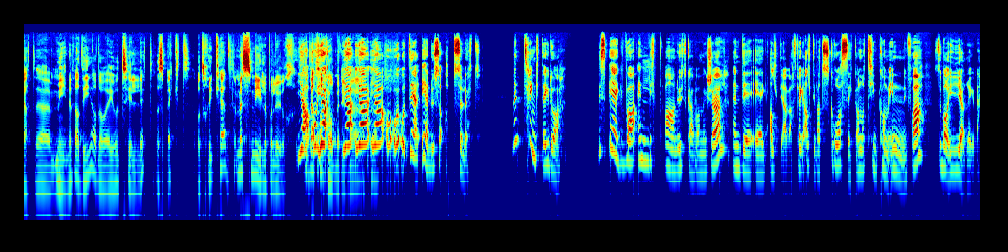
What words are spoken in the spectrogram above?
at uh, mine verdier da er jo tillit, respekt og trygghet. Vi smiler på lur. Ja, og derfor ja, kommer de ja, med Ja, ja og, og, der er du så absolutt. Men tenk deg da, hvis jeg var en litt annen utgave av meg sjøl enn det jeg alltid har vært. For jeg har alltid vært skråsikker. Når ting kommer innenfra, så bare gjør jeg det.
